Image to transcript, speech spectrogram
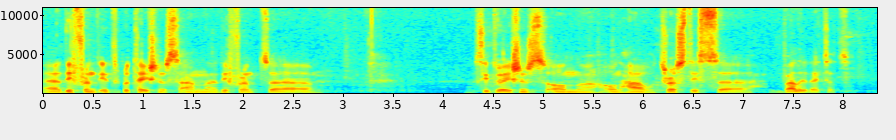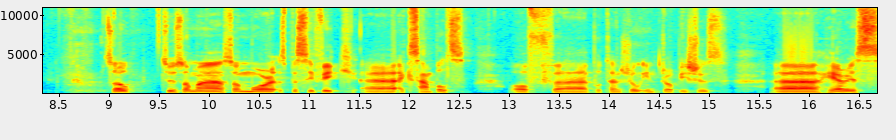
uh, different interpretations and uh, different uh, situations on, uh, on how trust is validated. So, to some, some more specific examples of potential interop issues. here is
